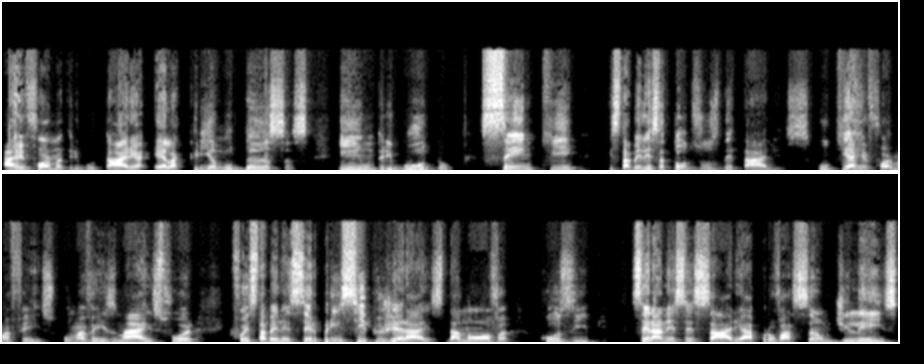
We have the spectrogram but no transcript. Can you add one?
a reforma tributária ela cria mudanças em um tributo sem que estabeleça todos os detalhes. O que a reforma fez, uma vez mais, for, foi estabelecer princípios gerais da nova COSIP. Será necessária a aprovação de leis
